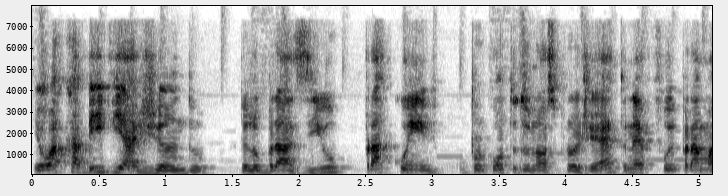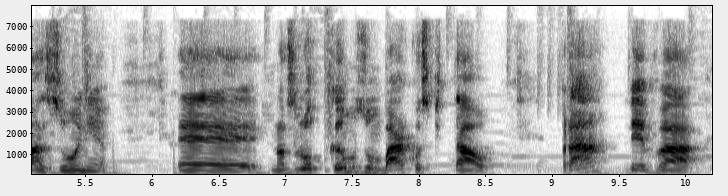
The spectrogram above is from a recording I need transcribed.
eu acabei viajando pelo Brasil pra, por conta do nosso projeto, né? Fui para a Amazônia. É, nós locamos um barco hospital para levar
